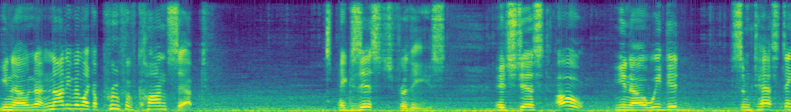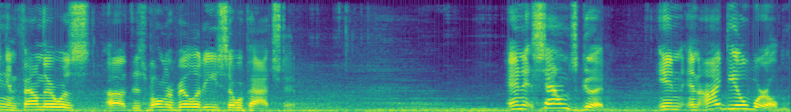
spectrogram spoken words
you know, not, not even like a proof of concept exists for these. It's just, oh, you know, we did some testing and found there was uh, this vulnerability, so we patched it. And it sounds good. In an ideal world,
